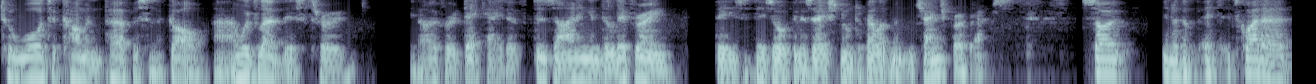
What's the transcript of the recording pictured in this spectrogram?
towards a common purpose and a goal. Uh, and we've learned this through you know, over a decade of designing and delivering these these organizational development and change programs. So, you know, the, it, it's quite a,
